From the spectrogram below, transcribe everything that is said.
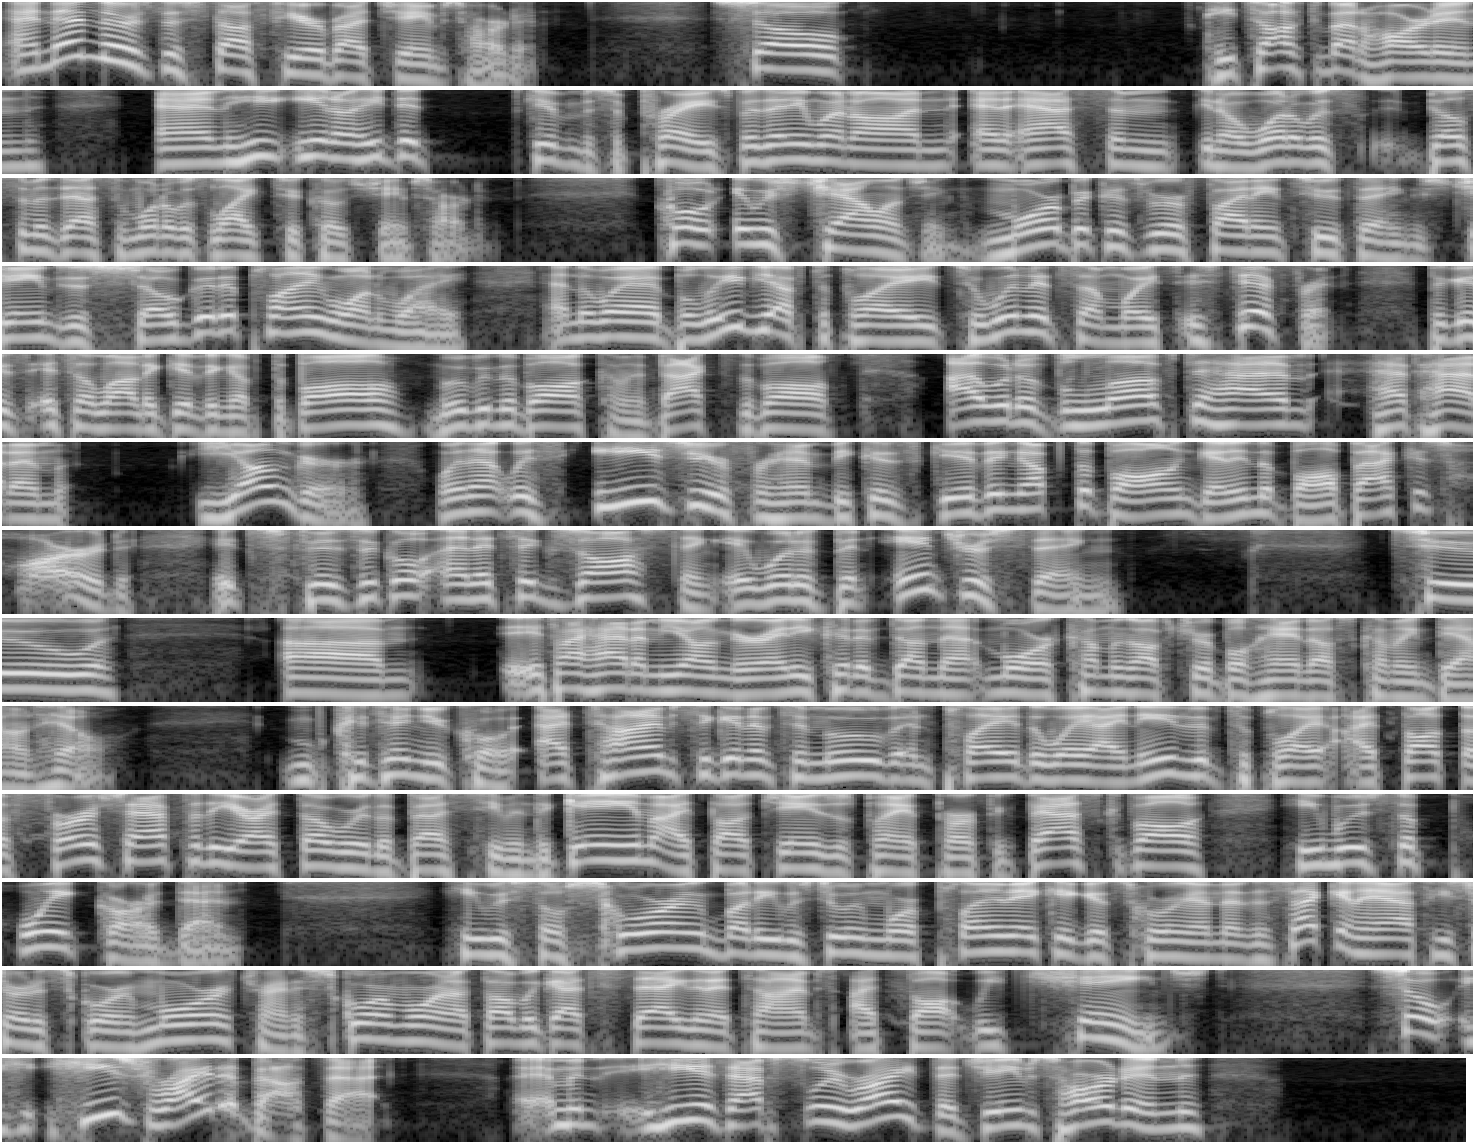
And then there's the stuff here about James Harden. So he talked about Harden and he, you know, he did give him some praise, but then he went on and asked him, you know, what it was, Bill Simmons asked him what it was like to coach James Harden. Quote, it was challenging, more because we were fighting two things. James is so good at playing one way, and the way I believe you have to play to win in some ways is different because it's a lot of giving up the ball, moving the ball, coming back to the ball. I would have loved to have, have had him younger when that was easier for him because giving up the ball and getting the ball back is hard. It's physical and it's exhausting. It would have been interesting to, um, if I had him younger and he could have done that more, coming off dribble handoffs, coming downhill. Continue quote. At times to get him to move and play the way I needed him to play, I thought the first half of the year I thought we were the best team in the game. I thought James was playing perfect basketball. He was the point guard then. He was still scoring, but he was doing more playmaking and scoring. And then the second half, he started scoring more, trying to score more. And I thought we got stagnant at times. I thought we changed. So he's right about that. I mean, he is absolutely right that James Harden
